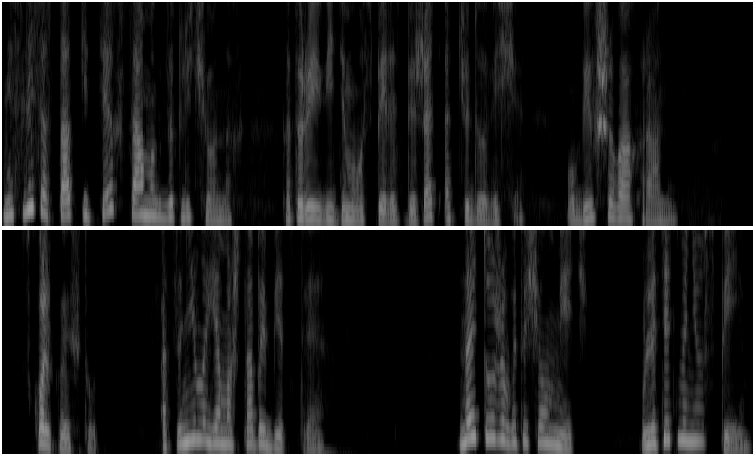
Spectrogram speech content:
неслись остатки тех самых заключенных, которые, видимо, успели сбежать от чудовища, убившего охрану. Сколько их тут? Оценила я масштабы бедствия. Най тоже вытащил меч. Улететь мы не успеем,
